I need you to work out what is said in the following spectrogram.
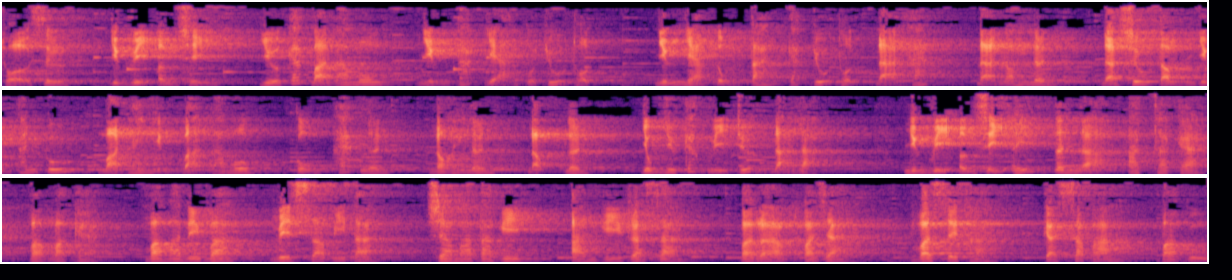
Thuở xưa, những vị ẩn sĩ giữa các bà la môn, những tác giả của chú thuật, những nhà tụng tán các chú thuật đã hát, đã nói lên đã sưu tầm những thánh cú mà nay những bà la môn cũng hát lên, nói lên, đọc lên, giống như các vị trước đã làm. Những vị ẩn sĩ ấy tên là Ataka Vamaka, Vamadeva, Vesavita, Shamatagi, Angirasa, Paravaja, Vasetha, Kasapa, Babu.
